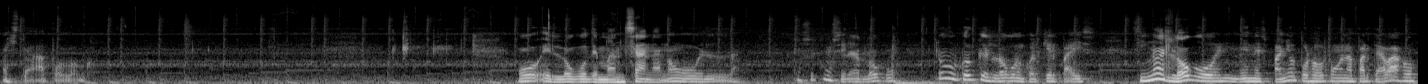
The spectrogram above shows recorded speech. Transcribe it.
Ahí está Apple Logo. O el logo de manzana, ¿no? O el, no sé cómo sería el logo. Yo creo que es logo en cualquier país. Si no es logo en, en español, por favor pongan la parte de abajo.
